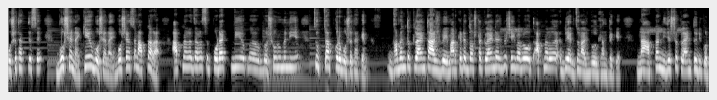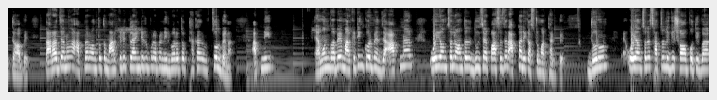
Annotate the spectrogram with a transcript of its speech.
বসে থাকতেছে, বসে নাই, কেউ বসে নাই, বসে আছেন আপনারা আপনারা যারা প্রোডাক্ট নিয়ে শোরুমে নিয়ে চুপচাপ করে বসে থাকেন। ভাবেন তো ক্লায়েন্ট তো আসবেই মার্কেটের দশটা ক্লায়েন্ট আসবে, সেইভাবে আপনার দু একজন আসবে ওইখান থেকে। না, আপনার নিজস্ব ক্লায়েন্ট তৈরি করতে হবে। তারা যেন আপনার অন্তত মার্কেটের ক্লায়েন্টের উপর আপনার নির্ভরতা থাকা, চলবে না। আপনি এমনভাবে মার্কেটিং করবেন যে আপনার ওই অঞ্চলে অন্তত দুই চার পাঁচ হাজার আপনারই কাস্টমার থাকবে। ধরুন, ওই অঞ্চলে ছাত্রলীগের সভাপতি বা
